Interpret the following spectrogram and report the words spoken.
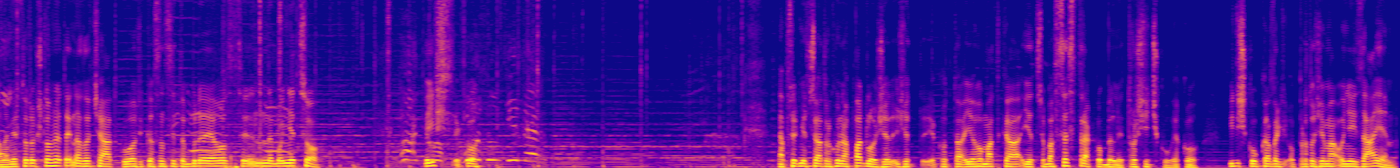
ale mě to došlo hned tady na začátku a říkal jsem si, to bude jeho syn nebo něco. Víš, jako... Napřed mě třeba trochu napadlo, že, že jako ta jeho matka je třeba sestra kobily, trošičku, jako, i když koukal, tak, protože má o něj zájem.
